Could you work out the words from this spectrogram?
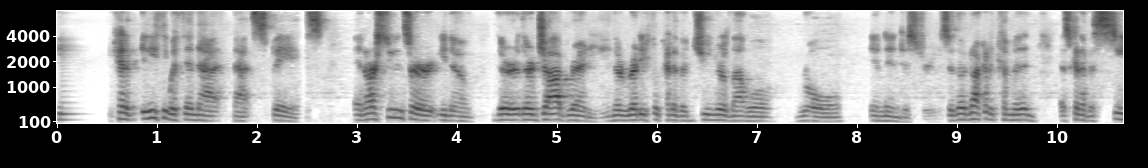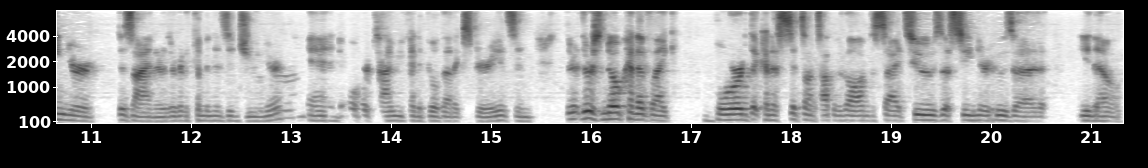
kind of anything within that that space. And our students are, you know, they're they're job ready and they're ready for kind of a junior level role in industry. So they're not going to come in as kind of a senior designer. They're going to come in as a junior, mm-hmm. and over time, you kind of build that experience. And there, there's no kind of like board that kind of sits on top of it all and decides who's a senior, who's a you know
